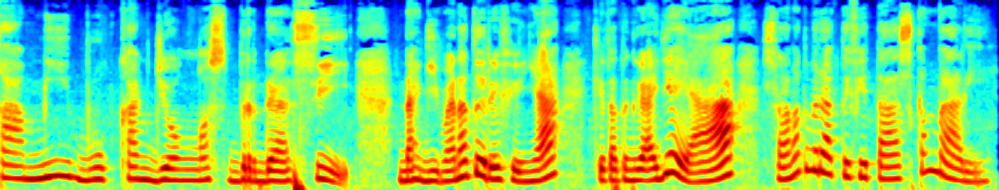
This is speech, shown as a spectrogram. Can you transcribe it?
Kami Bukan Jongos Berdasi. Nah gimana tuh reviewnya? Kita tunggu aja ya. Selamat beraktivitas kembali.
